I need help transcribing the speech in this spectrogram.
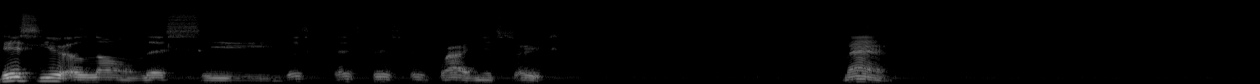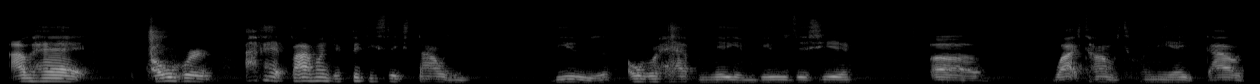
This year alone, let's see, let's let's let's let's broaden this search, man. I've had over I've had 556,000 views. Over half a million views this year. Uh, watch time was 28,000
